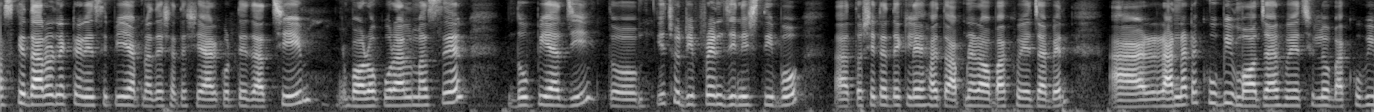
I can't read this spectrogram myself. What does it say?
আজকে দারুণ একটা রেসিপি আপনাদের সাথে শেয়ার করতে যাচ্ছি। বড় কোরাল মাছের দু পেঁয়াজি, তো কিছু ডিফারেন্ট জিনিস দিব তো সেটা দেখলে হয়তো আপনারা অবাক হয়ে যাবেন। আর রান্নাটা খুবই মজার হয়েছিল বা খুবই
